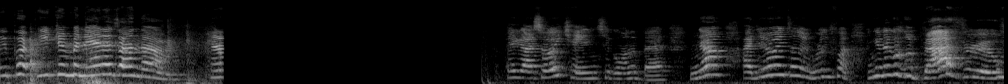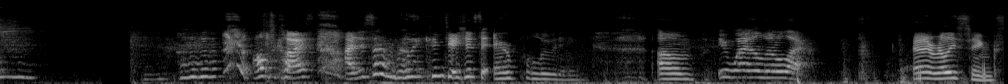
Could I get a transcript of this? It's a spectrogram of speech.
We put peach and bananas on them. Hey guys, so I changed to go on the bed. Now I did something really fun. I'm gonna go to the bathroom. also, guys, I did some really contagious air polluting. Um, it went a little like. And it really stinks.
